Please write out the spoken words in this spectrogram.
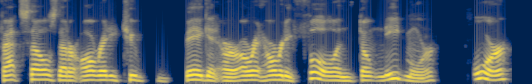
fat cells that are already too big and are already already full and don't need more, or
